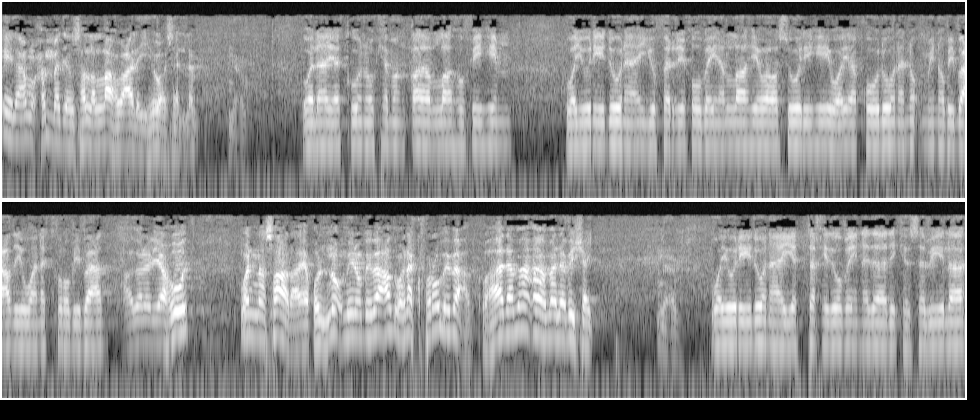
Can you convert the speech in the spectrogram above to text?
إلى محمد صلى الله عليه وسلم. نعم. ولا يكونوا كمن قال الله فيهم ويريدون أن يفرقوا بين الله ورسوله ويقولون نؤمن ببعض ونكفر ببعض. هذول اليهود والنصارى يقول نؤمن ببعض ونكفر ببعض وهذا ما آمن بشيء. نعم. ويريدون أن يتخذوا بين ذلك سبيلا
